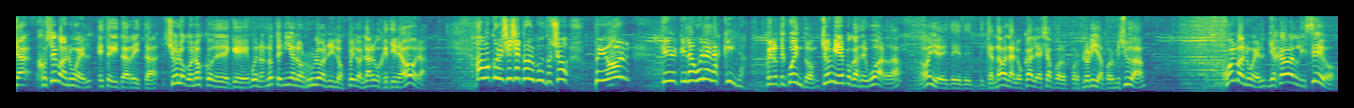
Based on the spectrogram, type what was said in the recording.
Que a José Manuel, este guitarrista, yo lo conozco desde que, bueno, no tenía los rulos ni los pelos largos que tiene ahora. Ah, vos conocés a todo el mundo. Yo, peor que, la abuela de la esquina. Pero te cuento, yo en mis épocas de guarda, que andaba en la locales allá por, por Florida, por mi ciudad, Juan Manuel viajaba al liceo,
